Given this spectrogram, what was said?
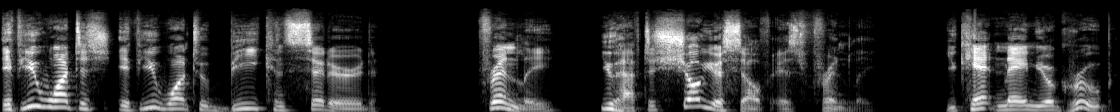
if you want to if you want to be considered friendly, you have to show yourself as friendly. You can't name your group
